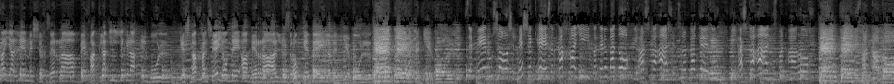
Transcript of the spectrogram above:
יקום חייל למשך זרע, וחקלאי יקלע אל בול. יש נחל שיודע הרע, לזרום כדי לתת יבול. כדי לתת יבול. זה פירושו של משק עזר, ככה ייכתב בדוח, כי השקעה של צאן וגזר היא השקעה לזמן ארוך. כן, כן, זמן ארוך.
